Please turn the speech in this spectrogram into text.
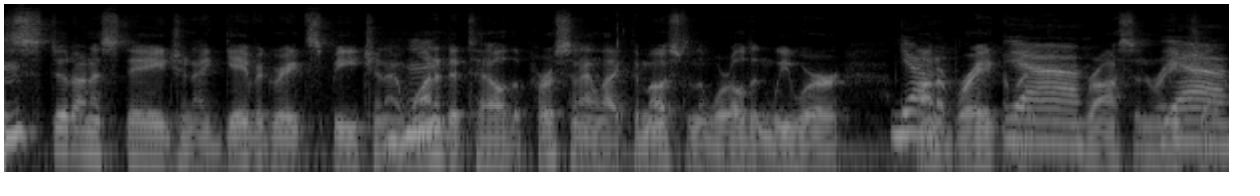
I stood on a stage and I gave a great speech and I wanted to tell the person I liked the most in the world, and we were Yeah. on a break like Yeah. Ross and Rachel. Yeah,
